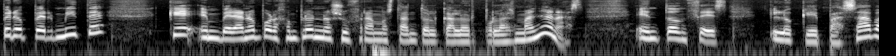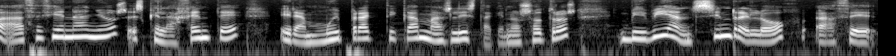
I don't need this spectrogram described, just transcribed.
pero permite que en verano, por ejemplo, no suframos tanto el calor por las mañanas. Entonces, lo que pasaba hace 100 años es que la gente era muy práctica, más lista que nosotros, vivían sin reloj, hace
